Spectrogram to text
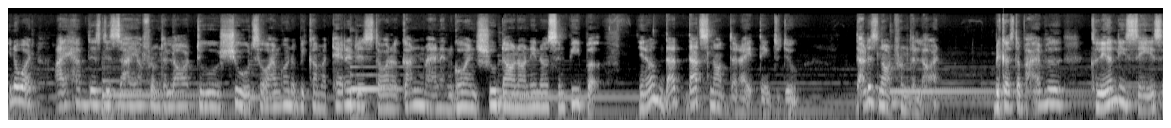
you know what i have this desire from the lord to shoot so i'm going to become a terrorist or a gunman and go and shoot down on innocent people you know that that's not the right thing to do. That is not from the lord. Because the bible clearly says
